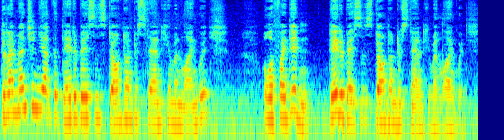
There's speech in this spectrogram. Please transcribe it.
Did I mention yet that databases don't understand human language? Well, if I didn't, databases don't understand human language.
